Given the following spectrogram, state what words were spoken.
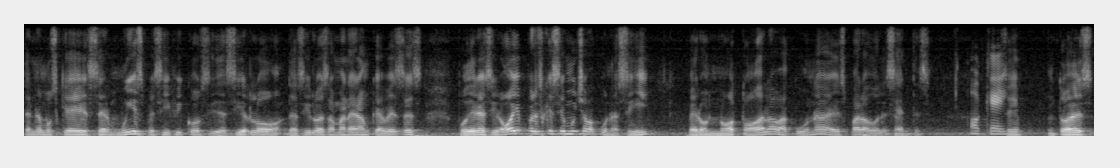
tenemos que ser muy específicos y decirlo, decirlo de esa manera, aunque a veces pudiera decir, oye, pero es que sí hay mucha vacuna, sí, pero no toda la vacuna es para adolescentes. Ok. ¿sí? Entonces,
